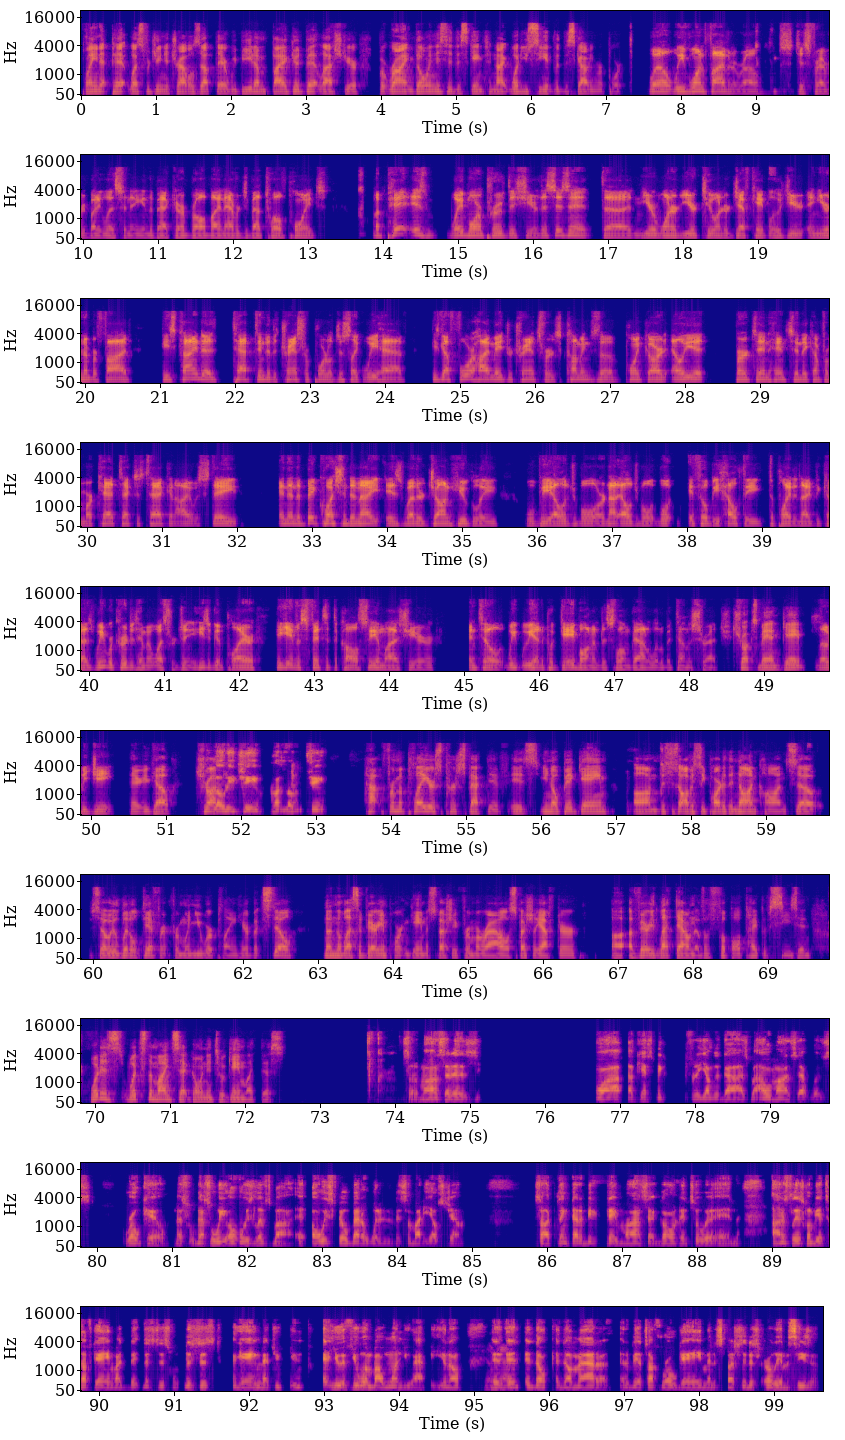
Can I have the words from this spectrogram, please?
playing at Pitt, West Virginia travels up there. We beat them by a good bit last year, but Ryan, going into this game tonight, what do you see with the scouting report? Well, we've won five in a row, just for everybody listening in the backyard brawl by an average of about 12 points. But Pitt is way more improved this year. This isn't the Hmm. year one or year two under Jeff Capel, who's year in year number five. He's kind of tapped into the transfer portal just like we have. He's got four high major transfers Cummings, the point guard, Elliott, Burton, Hinson. They come from Marquette, Texas Tech, and Iowa State. And then the big question tonight is whether John Hugley will be eligible or not eligible, well, if he'll be healthy to play tonight, because we recruited him at West Virginia. He's a good player. He gave us fits at the Coliseum last year until we, we had to put Gabe on him to slow him down a little bit down the stretch. Trucks man, Gabe. Lodi G. There you go. Truck. Lodi G, Lodi G. how from a player's perspective is you know big game um this is obviously part of the non-con so so a little different from when you were playing here but still nonetheless a very important game especially for morale especially after uh, a very letdown of a football type of season what is what's the mindset going into a game like this So the mindset is, well, I, I can't speak for the younger guys, but our mindset was roadkill. That's that's what we always lived by. It always feel better winning in somebody else's gym. So I think that'll be their mindset going into it. And honestly, it's going to be a tough game. I, this is this is just a game that you you you if you win by one, you happy. You know, No it, it, it don't it don't matter. It'll be a tough road game, and especially this early in the season.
